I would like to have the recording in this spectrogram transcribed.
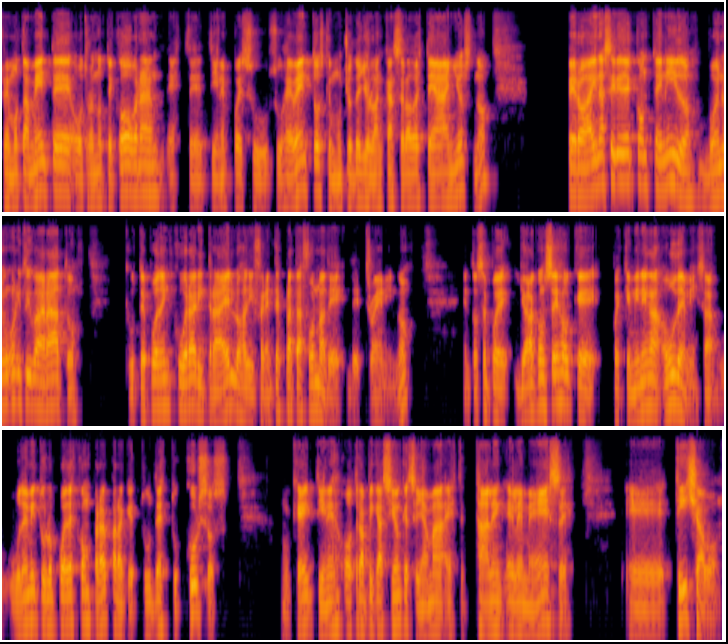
remotamente, otros no te cobran, este, tienen pues sus eventos, que muchos de ellos lo han cancelado este año, ¿no? Pero hay una serie de contenidos bueno, bonito y barato que usted puede curar y traerlos a diferentes plataformas de, de training, ¿no? Entonces, pues yo le aconsejo que, pues, que miren a Udemy. O sea, Udemy tú lo puedes comprar para que tú des tus cursos. ¿Ok? Tienes otra aplicación que se llama este, Talent LMS, eh, Teachable,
